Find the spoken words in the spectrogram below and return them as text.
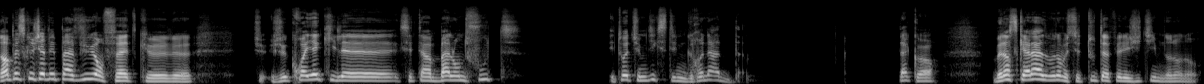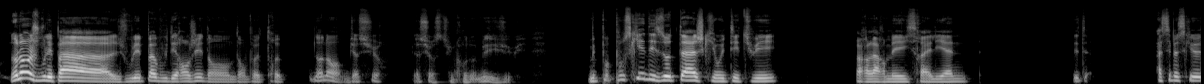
Non, parce que j'avais pas vu, en fait, que. Je, croyais qu'il que c'était un ballon de foot. Et toi, tu me dis que c'était une grenade. D'accord. Ben dans ce cas-là, non, mais c'est tout à fait légitime. Non, non, non. Non, non, je voulais pas, je voulais pas vous déranger dans, dans votre. Non, non, bien sûr. Bien sûr, c'est une chrono- Mais, mais pour, pour ce qui est des otages qui ont été tués par l'armée israélienne. Ah, c'est parce que.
